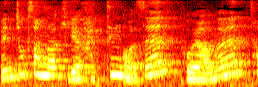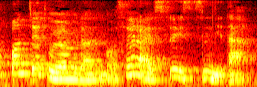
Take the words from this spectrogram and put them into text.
왼쪽 선과 길이가 같은 것은 도형은 첫 번째 도형이라는 것을 알 수 있습니다.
